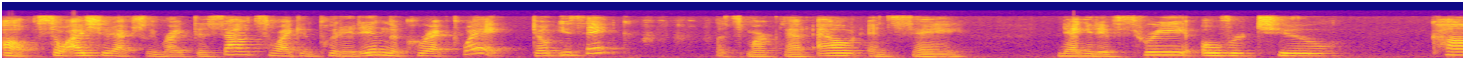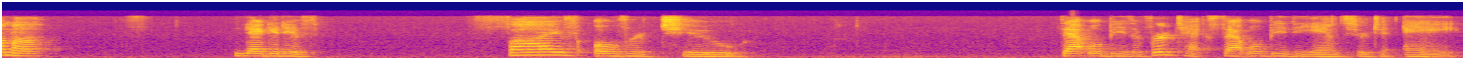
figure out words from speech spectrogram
Oh, so I should actually write this out so I can put it in the correct way, don't you think? Let's mark that out and say negative 3 over 2, comma, negative 5 over 2. That will be the vertex. That will be the answer to A.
